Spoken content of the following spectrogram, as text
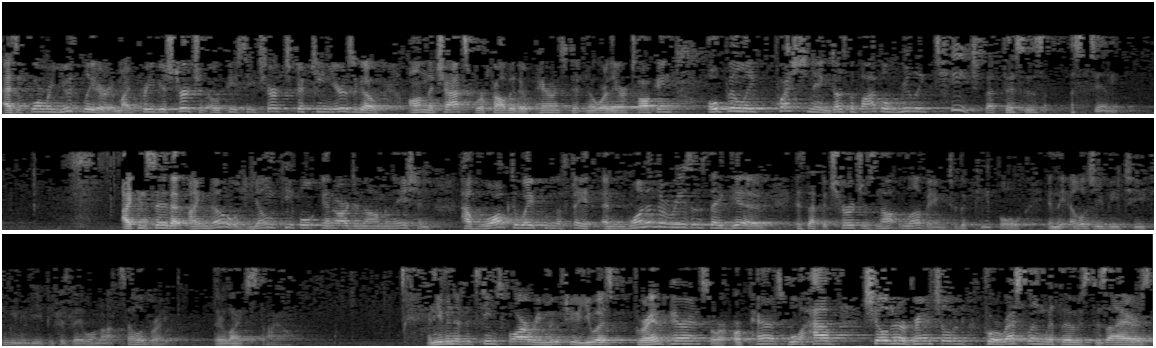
As a former youth leader in my previous church, an OPC church, 15 years ago, on the chats where probably their parents didn't know where they were talking, openly questioning, does the Bible really teach that this is a sin? I can say that I know of young people in our denomination have walked away from the faith, and one of the reasons they give is that the church is not loving to the people in the LGBT community because they will not celebrate their lifestyle. And even if it seems far removed to you, you as grandparents or, or parents will have children or grandchildren who are wrestling with those desires.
